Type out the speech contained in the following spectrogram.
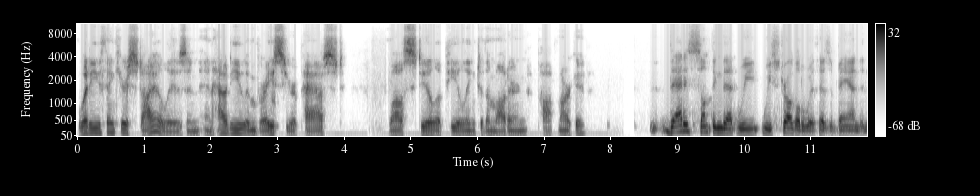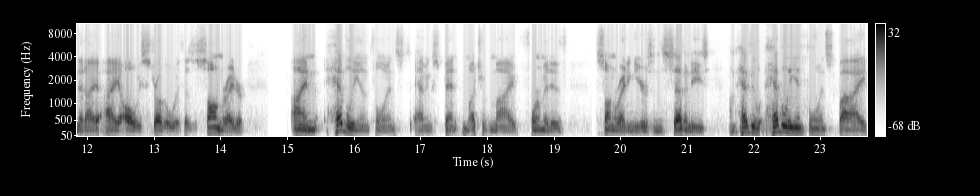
what do you think your style is and, and how do you embrace your past while still appealing to the modern pop market? That is something that we we struggled with as a band and that I, I always struggle with as a songwriter. I'm heavily influenced, having spent much of my formative songwriting years in the 70s. I'm heavy, heavily influenced by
